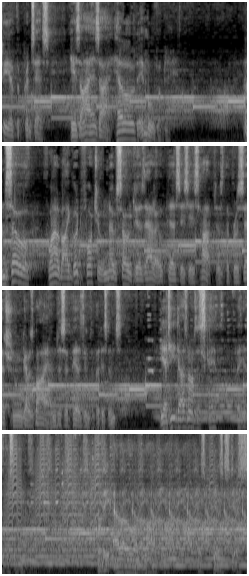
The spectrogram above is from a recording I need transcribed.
beauty of the princess, his eyes are held immovably. And so, while by good fortune no soldier's arrow pierces his heart as the procession goes by and disappears into the distance, yet he does not escape for his disobedience. For the arrow of love has pierced his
